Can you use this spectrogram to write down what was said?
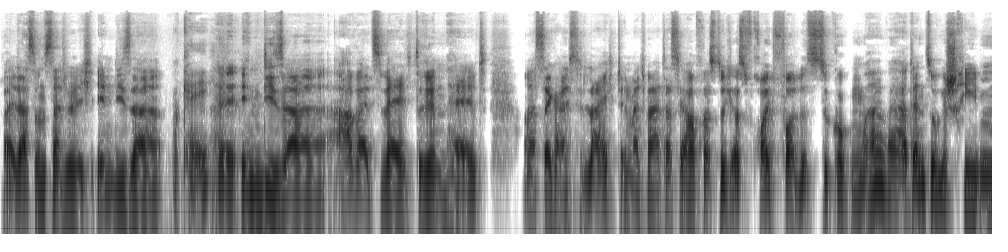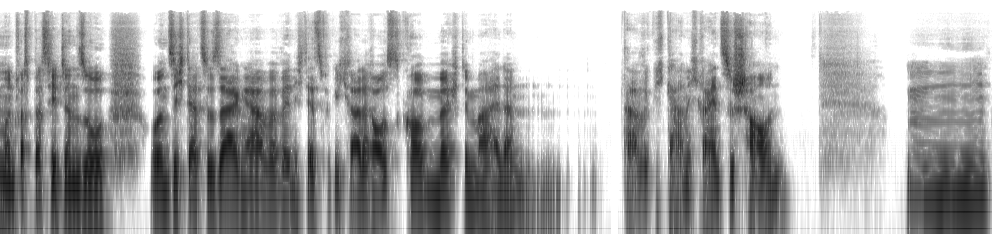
weil das uns natürlich in dieser, okay. äh, in dieser Arbeitswelt drin hält. Und das ist ja gar nicht so leicht, denn manchmal hat das ja auch was durchaus Freudvolles zu gucken, ah, wer hat denn so geschrieben und was passiert denn so? Und sich dazu sagen, ja, aber wenn ich jetzt wirklich gerade rauskommen möchte, mal dann da wirklich gar nicht reinzuschauen. Hm,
